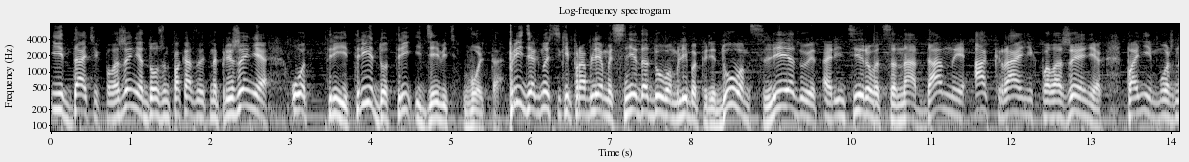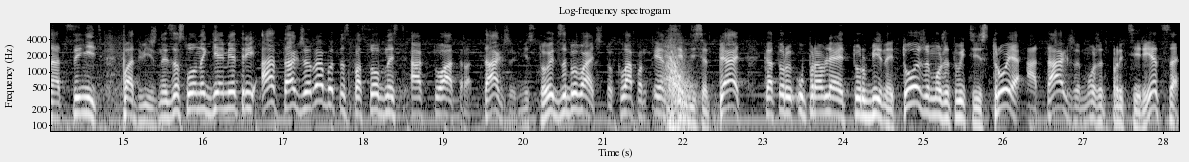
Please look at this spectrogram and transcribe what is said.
и датчик положения должен показывать напряжение от 3,3 до 3,9 вольта. При диагностике проблемы с недодувом либо передувом следует ориентироваться на данные о крайних положениях. По ним можно оценить подвижность заслонок геометрии, а также работоспособность актуатора. Также не стоит забывать, что клапан N75, который управляет турбиной, тоже может выйти из строя, а также может протереться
